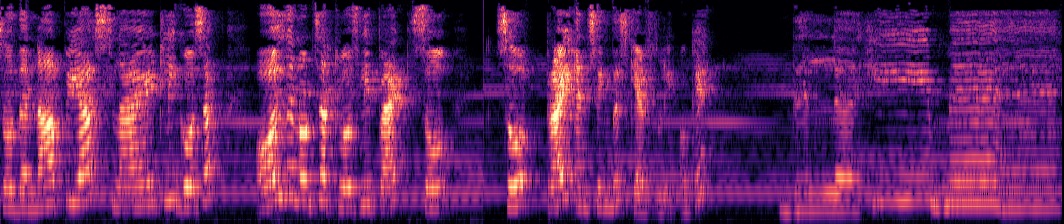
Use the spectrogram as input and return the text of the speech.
so the na piya slightly goes up all the notes are closely packed so so try and sing this carefully okay दिल ही में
